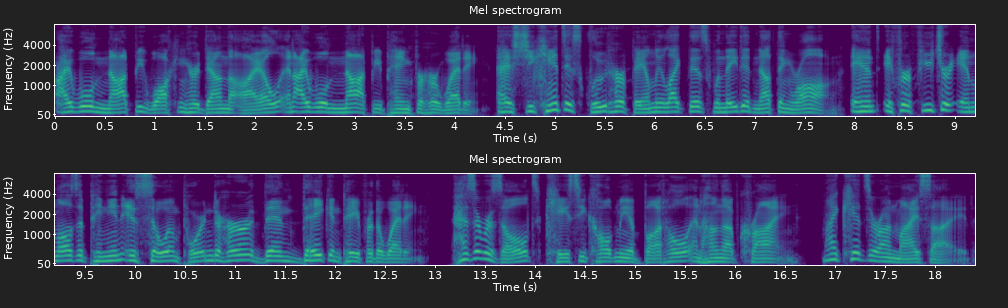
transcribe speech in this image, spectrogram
I will not be walking her down the aisle and I will not be paying for her wedding, as she can't exclude her family like this when they did nothing wrong. And if her future in law's opinion is so important to her, then they can pay for the wedding. As a result, Casey called me a butthole and hung up crying. My kids are on my side.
